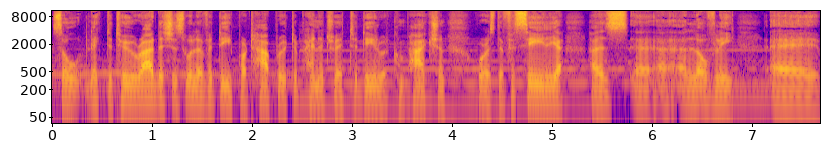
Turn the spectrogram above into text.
So like the two radishes will have a deeper taproot to penetrate to deal with compaction, whereas the Phacelia has a, a lovely uh,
